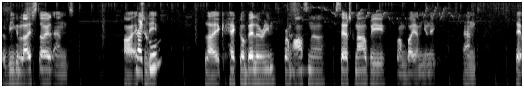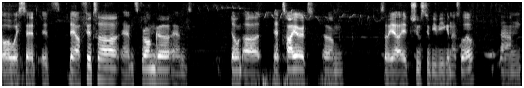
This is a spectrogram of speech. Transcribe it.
a vegan lifestyle and are actually who? like Hector Bellerin from Arsenal, Serge Gnabry from Bayern Munich, and they always said it's they are fitter and stronger and don't are that tired. Um, so yeah, I choose to be vegan as well, and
